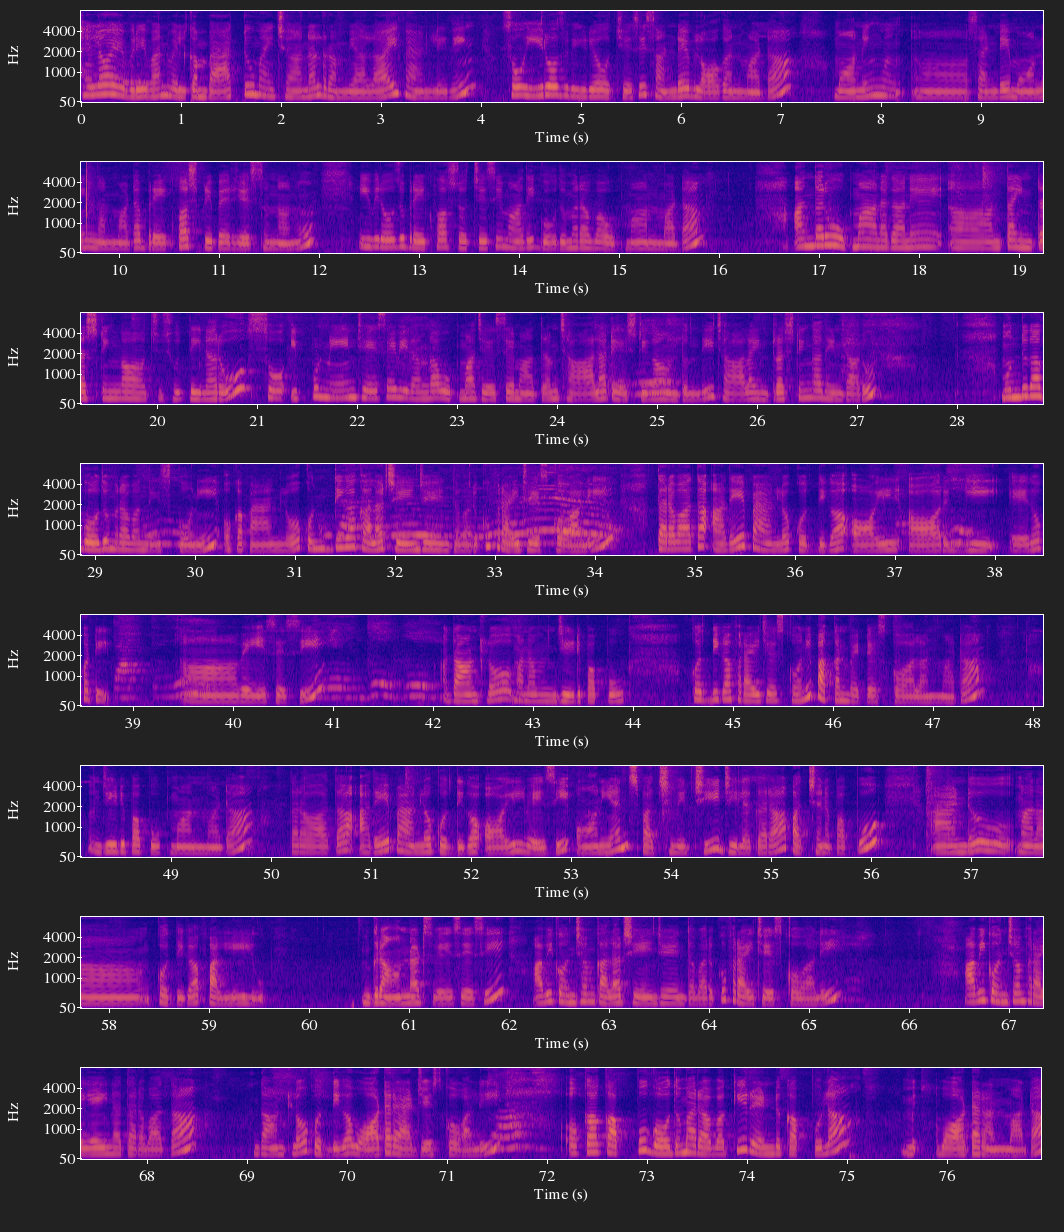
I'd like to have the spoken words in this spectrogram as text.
Hello everyone welcome back to my channel Ramya life and living so ఈరోజు video వచ్చేసి Sunday vlog అనమాట morning Sunday morning అనమాట breakfast prepare చేస్తున్నాను. ఇవి రోజు బ్రేక్ఫాస్ట్ వచ్చేసి మాది గోధుమ రవ్వ ఉప్మా అనమాట అందరూ ఉప్మా అనగానే అంత ఇంట్రెస్టింగ్గా తినరు. సో ఇప్పుడు నేను చేసే విధంగా ఉప్మా చేస్తే మాత్రం చాలా టేస్టీగా ఉంటుంది. చాలా ఇంట్రెస్టింగ్గా తింటారు. ముందుగా గోధుమ రవ్వను తీసుకొని ఒక ప్యాన్లో కొద్దిగా కలర్ చేంజ్ అయ్యేంత వరకు ఫ్రై చేసుకోవాలి. తర్వాత అదే ప్యాన్లో కొద్దిగా ఆయిల్ ఆర్ గీ ఏదో ఒకటి వేసేసి దాంట్లో మనం జీడిపప్పు కొద్దిగా ఫ్రై చేసుకొని పక్కన పెట్టేసుకోవాలన్నమాట. జీడిపప్పు ఉప్మా అనమాట తర్వాత అదే ప్యాన్లో కొద్దిగా ఆయిల్ వేసి ఆనియన్స్ పచ్చిమిర్చి జీలకర్ర పచ్చనపప్పు అండ్ మన కొద్దిగా పల్లీలు గ్రౌండ్ నట్స్ వేసేసి అవి కొంచెం కలర్ చేంజ్ అయ్యేంత వరకు ఫ్రై చేసుకోవాలి. అవి కొంచెం ఫ్రై అయిన తర్వాత దాంట్లో కొద్దిగా వాటర్ యాడ్ చేసుకోవాలి. ఒక కప్పు గోధుమ రవ్వకి రెండు కప్పుల వాటర్ అన్నమాట.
